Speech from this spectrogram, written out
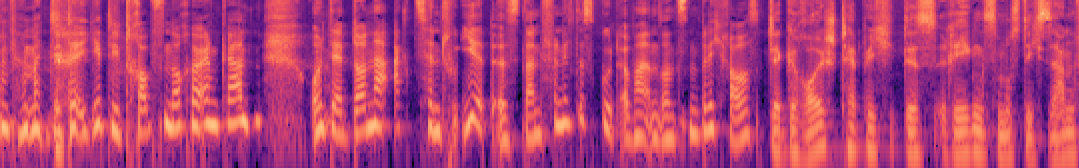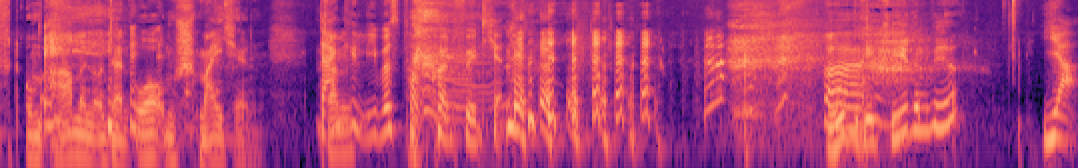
wenn man detailliert die Tropfen noch hören kann und der Donner akzentuiert ist, dann finde ich das gut. Aber ansonsten bin ich raus. Der Geräuschteppich des Regens muss dich sanft umarmen und dein Ohr umschmeicheln. Danke, liebes Popcornpfötchen. Rubrikieren wir? ja.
